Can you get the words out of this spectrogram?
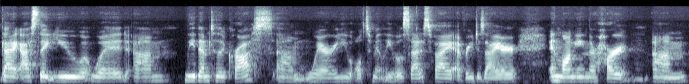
God, I ask that you would um, lead them to the cross um, where you ultimately will satisfy every desire and longing in their heart, um,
